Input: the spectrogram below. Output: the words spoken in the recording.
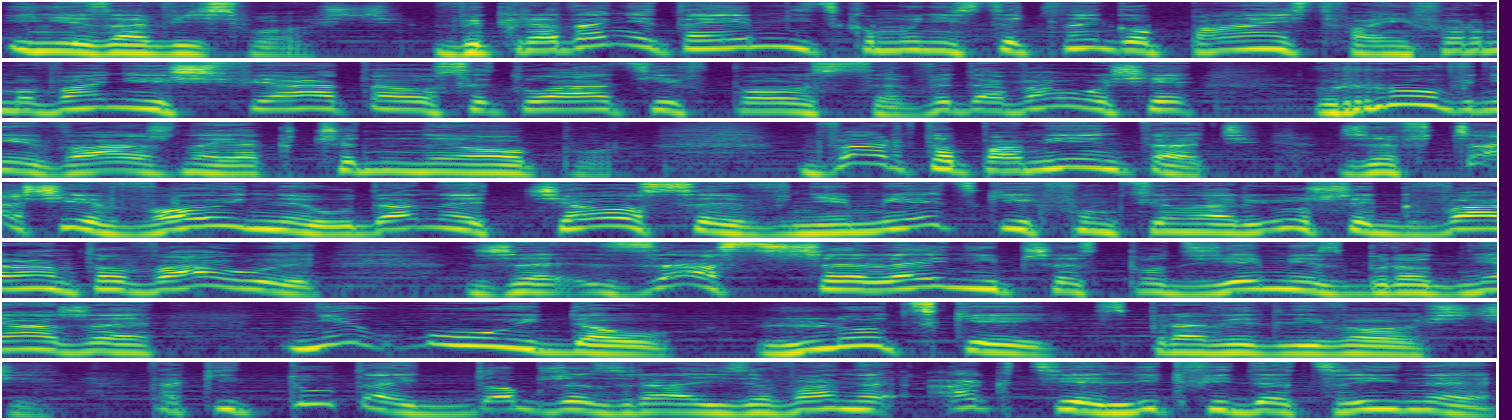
i Niezawisłość. Wykradanie tajemnic komunistycznego państwa, informowanie świata o sytuacji w Polsce wydawało się równie ważne jak czynny opór. Warto pamiętać, że w czasie wojny udane ciosy w niemieckich funkcjonariuszy gwarantowały, że zastrzeleni przez podziemie zbrodniarze nie ujdą ludzkiej sprawiedliwości. Taki tutaj dobrze zrealizowane akcje likwidacyjne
